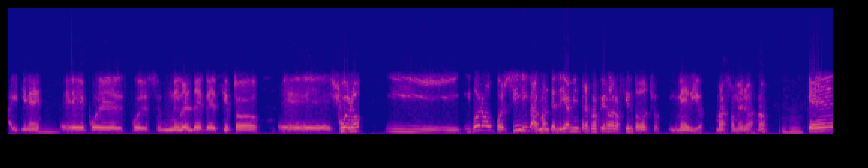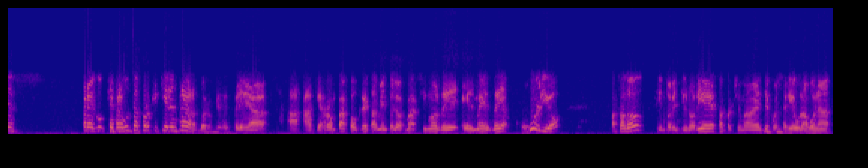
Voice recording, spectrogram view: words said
Ahí tiene mm. eh, pues pues un nivel de, cierto eh, suelo. Y, bueno, pues sí, las mantendría mientras no pierda los 108 y medio, más o menos, ¿no? ¿Qué es? ¿Que pregunta por qué quiere entrar? Bueno, que se espere a, a, que rompa concretamente los máximos del mes de julio pasado, 121.10 aproximadamente, pues sería una buena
